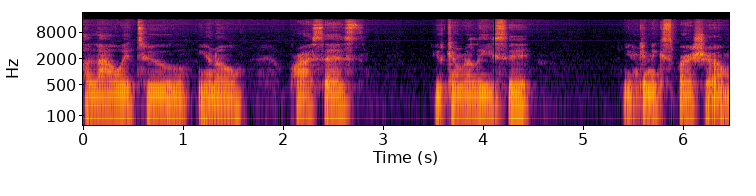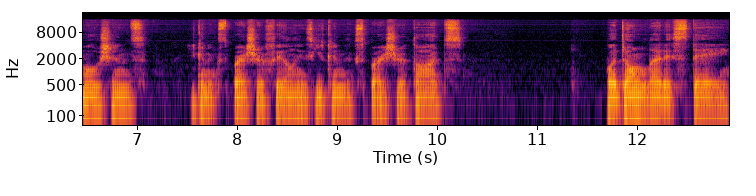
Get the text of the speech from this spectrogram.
allow it to, you know, process. You can release it. You can express your emotions. You can express your feelings. You can express your thoughts. But don't let it stay.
